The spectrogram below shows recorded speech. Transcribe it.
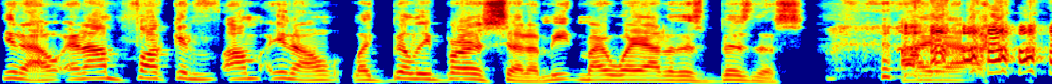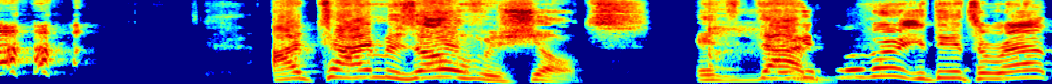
you know, and I'm fucking I'm, you know, like Billy Burr said, I'm eating my way out of this business. I uh, our time is over, Schulz. It's Think done. it's over? You think it's a wrap?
